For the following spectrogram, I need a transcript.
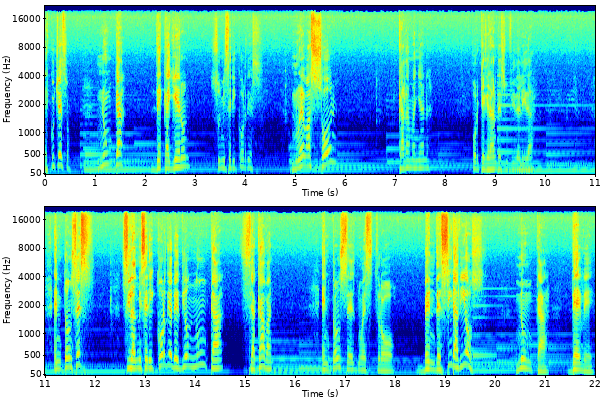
Escuche eso. Nunca decayeron sus misericordias. Nuevas son cada mañana, porque grande es su fidelidad. Entonces, si las misericordias de Dios nunca se acaban, entonces nuestro bendecir a Dios nunca debe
